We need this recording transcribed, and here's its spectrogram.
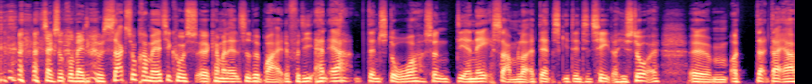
Saxo Grammaticus. Saxo Grammaticus øh, kan man altid bebrejde, fordi han er den store sådan, DNA-samler af dansk identitet og historie. Øhm, og der, der, er,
